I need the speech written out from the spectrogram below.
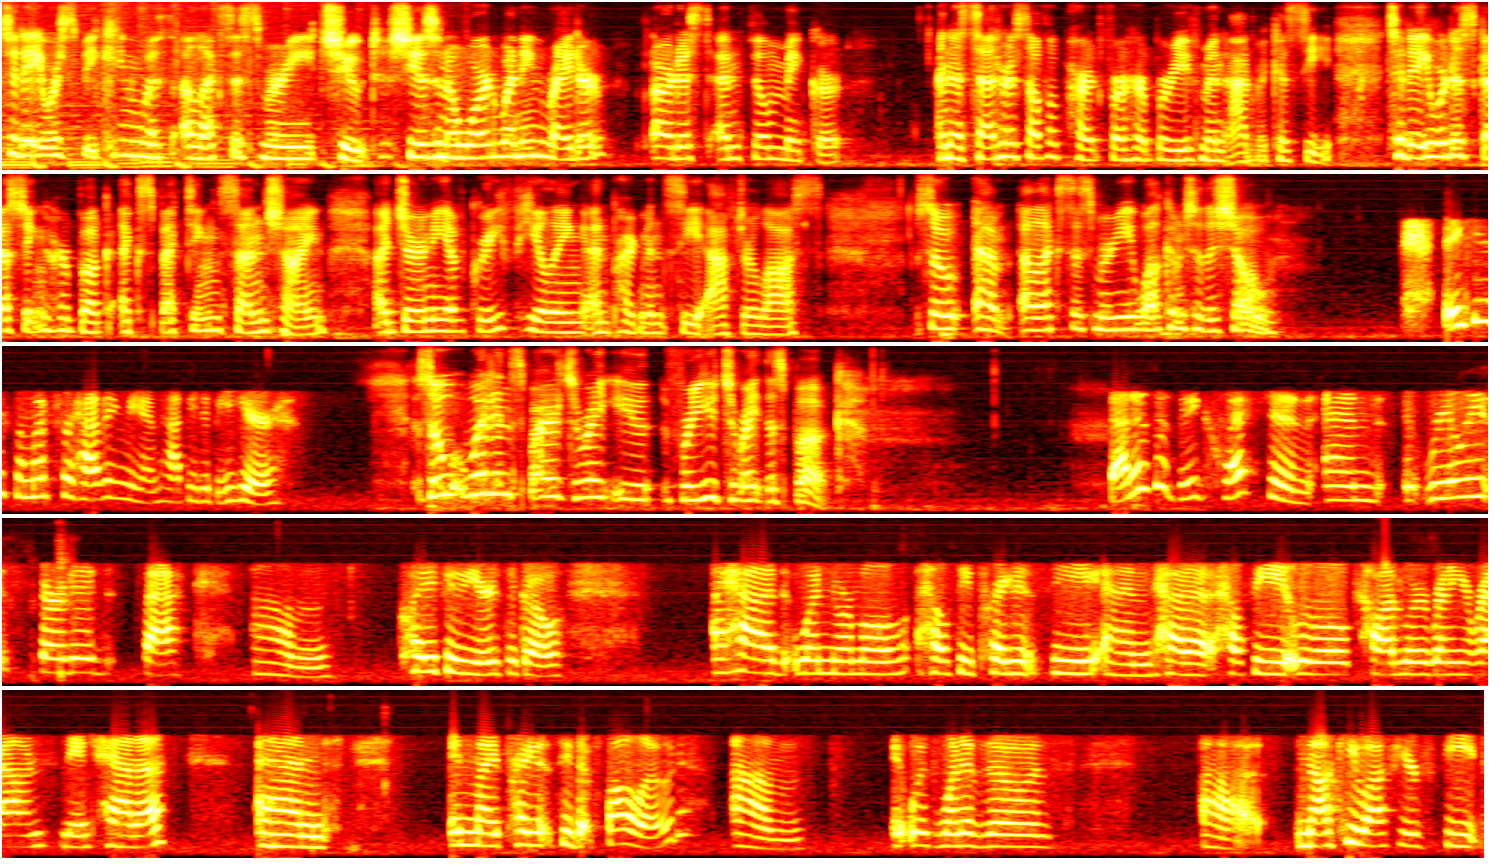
Today we're speaking with Alexis Marie Chute. She is an award winning writer, artist, and filmmaker and has set herself apart for her bereavement advocacy. Today we're discussing her book, Expecting Sunshine A Journey of Grief, Healing, and Pregnancy After Loss. So, um, Alexis Marie, welcome to the show. Thank you so much for having me. I'm happy to be here. So, what inspired to write you for you to write this book? That is a big question, and it really started back um, quite a few years ago. I had one normal, healthy pregnancy and had a healthy little toddler running around named Hannah. And in my pregnancy that followed, um, it was one of those uh, knock you off your feet,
